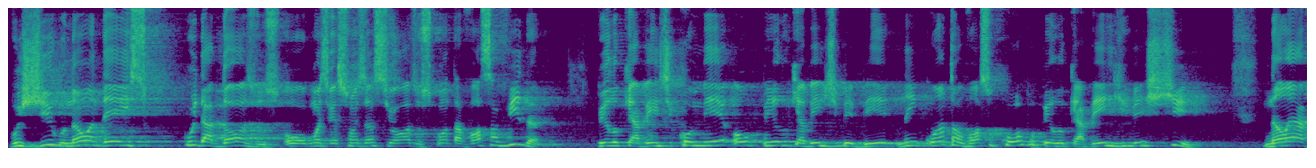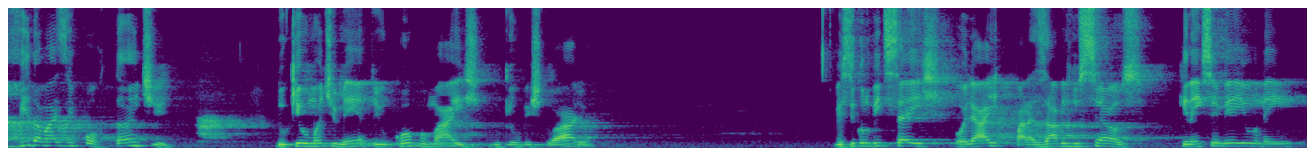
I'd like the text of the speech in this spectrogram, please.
vos digo, não andeis cuidadosos, ou algumas versões ansiosos, quanto à vossa vida, pelo que haveis de comer ou pelo que haveis de beber, nem quanto ao vosso corpo, pelo que haveis de vestir. Não é a vida mais importante do que o mantimento e o corpo mais do que o vestuário? Versículo 26: Olhai para as aves dos céus, que nem semeiam, nem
